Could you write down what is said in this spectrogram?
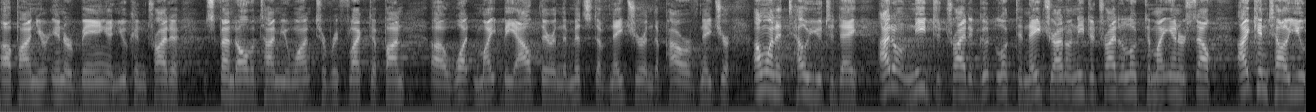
upon your inner being, and you can try to spend all the time you want to reflect upon uh, what might be out there in the midst of nature and the power of nature. I want to tell you today, I don't need to try to look to nature. I don't need to try to look to my inner self. I can tell you,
